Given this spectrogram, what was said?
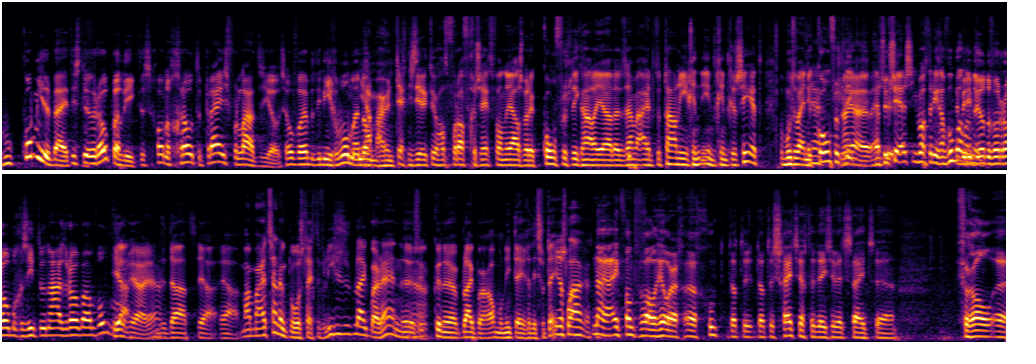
hoe kom je erbij? Het is de Europa League. Het is gewoon een grote prijs voor Lazio. Zoveel hebben die niet gewonnen. En dan... Ja, maar hun technisch directeur had vooraf gezegd van... Ja, als we de Conference League halen, ja, daar zijn we eigenlijk totaal niet in geïnteresseerd. Wat moeten wij in de Conference nou League? Ja, succes, je mag erin gaan voetballen Heb je die beelden van Rome gezien toen AS Roma aan vond? Ja, ja, ja, inderdaad. Ja, ja. Maar, maar het zijn ook nog slechte verliezers dus blijkbaar. Hè? En uh, ze kunnen blijkbaar allemaal niet tegen dit soort tegenslagen. Nou ja, ik vond het vooral heel erg uh, goed dat de, dat de scheidsrechter deze wedstrijd... Uh, vooral uh,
